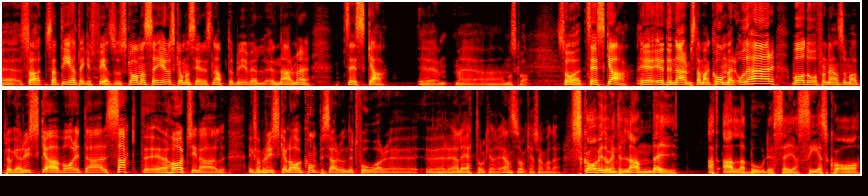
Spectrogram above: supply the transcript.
Eh, så, så det är helt enkelt fel. Så ska man säga det ska man säga det snabbt, då blir det väl eh, närmare Tseska eh, eh, Moskva. Så Tseska är, är, det närmsta man kommer. Och det här var då från en som har pluggat ryska, varit där, sagt, hört sina liksom, ryska lagkompisar under två år, eller ett år kanske, en säsong kanske han var där. Ska vi då inte landa i att alla borde säga CSKA på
